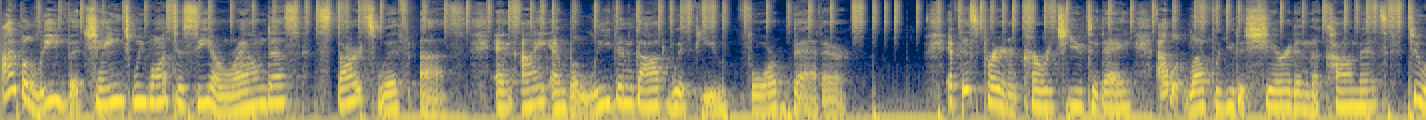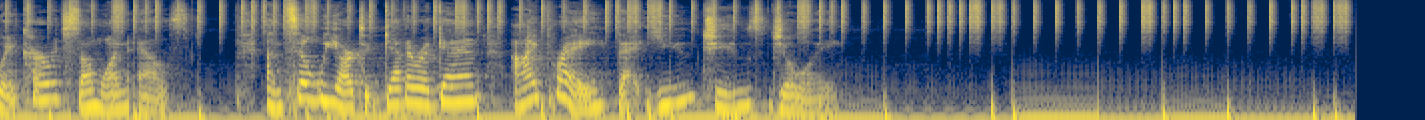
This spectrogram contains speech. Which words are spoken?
I believe the change we want to see around us starts with us, and I am believing God with you for better. If this prayer encouraged you today, I would love for you to share it in the comments to encourage someone else. Until we are together again, I pray that you choose joy.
